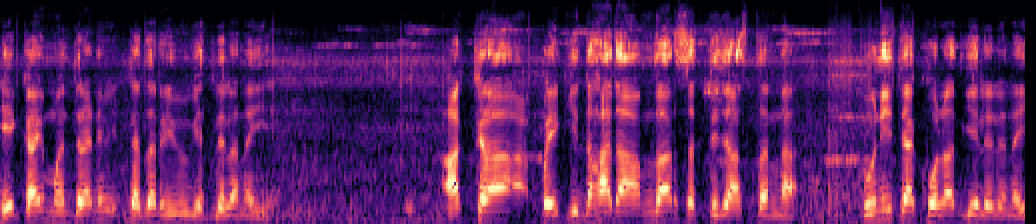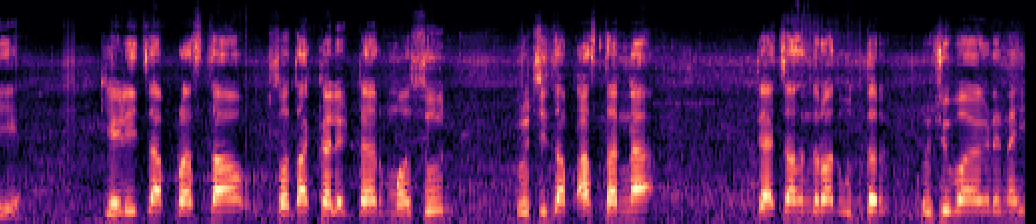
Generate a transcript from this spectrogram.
एकाही मंत्र्याने त्याचा रिव्ह्यू घेतलेला नाही आहे अकरा पैकी दहा दहा आमदार सत्तेचे असताना कोणी त्या खोलात गेलेलं नाही आहे केळीचा प्रस्ताव स्वतः कलेक्टर महसूल कृषीचा असताना त्याच्या संदर्भात उत्तर कृषी विभागाकडे नाही.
